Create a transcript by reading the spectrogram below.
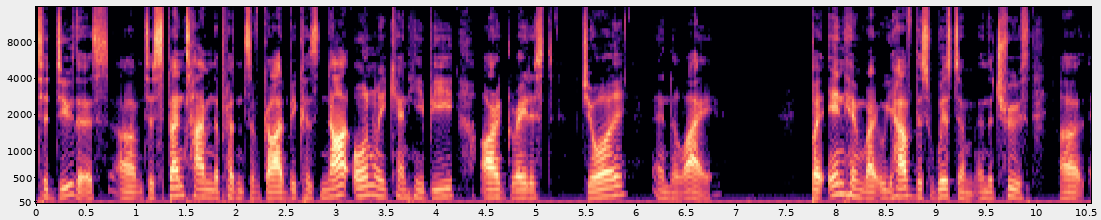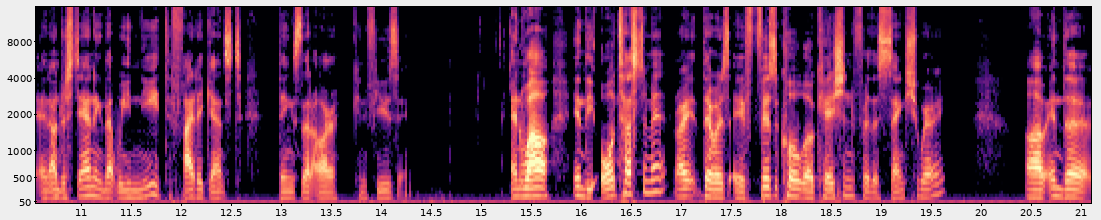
to do this, um, to spend time in the presence of God, because not only can He be our greatest joy and delight, but in Him, right, we have this wisdom and the truth uh, and understanding that we need to fight against things that are confusing. And while in the Old Testament, right, there was a physical location for the sanctuary, uh, in the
